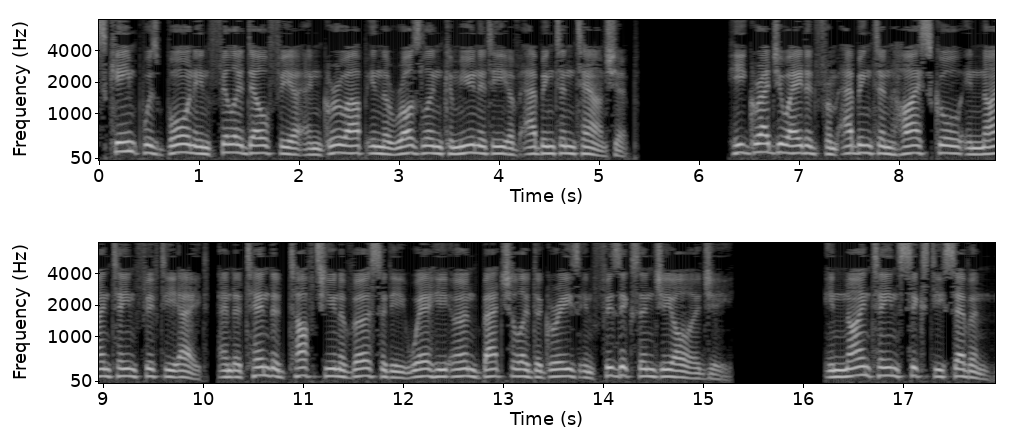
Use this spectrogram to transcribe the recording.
Schempp was born in Philadelphia and grew up in the Roslyn community of Abington Township. He graduated from Abington High School in 1958, and attended Tufts University where he earned bachelor degrees in physics and geology. In 1967,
